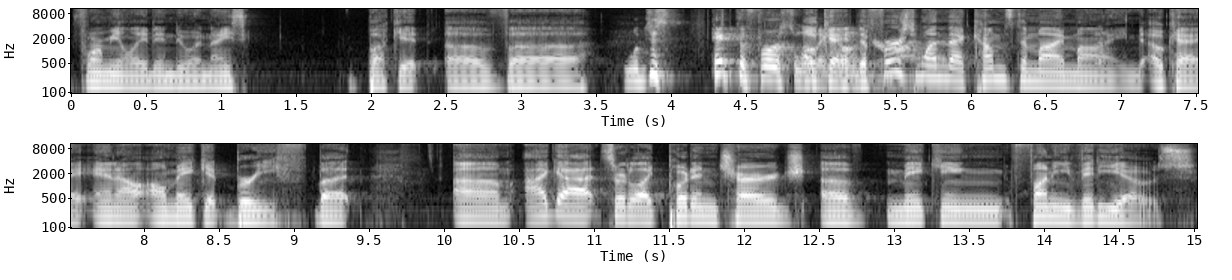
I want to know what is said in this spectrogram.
formulate into a nice bucket of uh Well, just pick the first one. okay the first mind. one that comes to my mind okay and i'll, I'll make it brief but um, i got sort of like put in charge of making funny videos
